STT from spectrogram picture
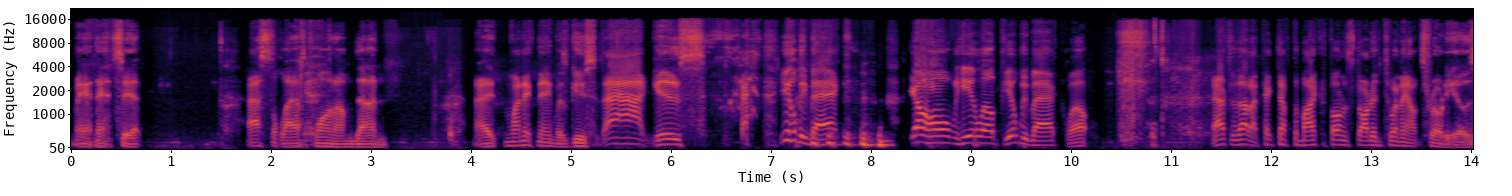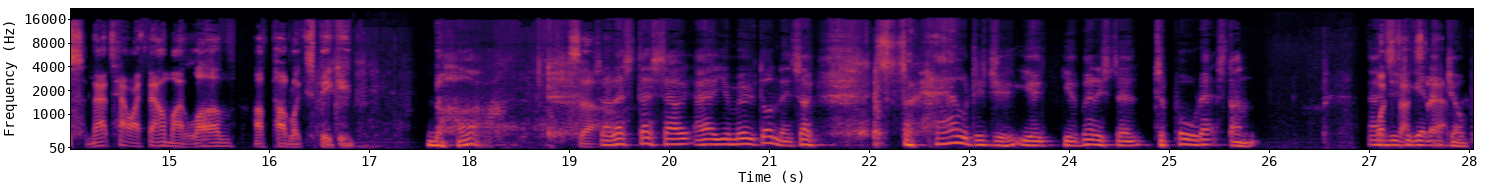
"Man, that's it. That's the last one. I'm done." I, my nickname was Goose. Ah, Goose, you'll be back. Go home, heal up. You'll be back. Well, after that, I picked up the microphone and started to announce rodeos, and that's how I found my love of public speaking. Aha. So, So that's that's how, how you moved on then. So so how did you you, you manage to, to pull that stunt? How What did you get that, that? job?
